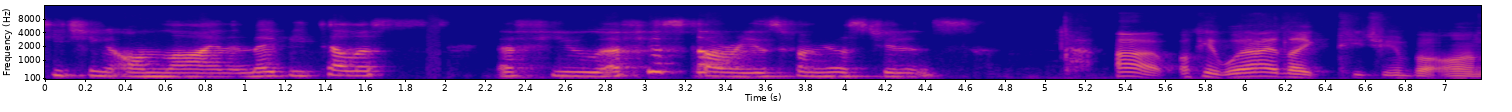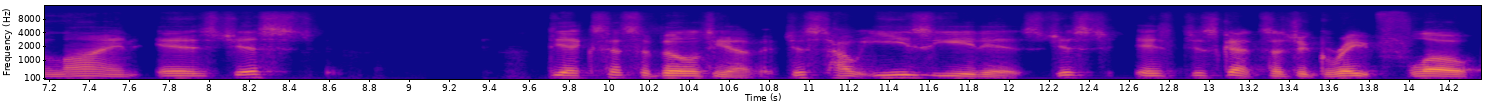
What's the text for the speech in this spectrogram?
teaching online? And maybe tell us a few a few stories from your students. Uh, okay, what I like teaching about online is just the accessibility of it, just how easy it is. Just it's just got such a great flow.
